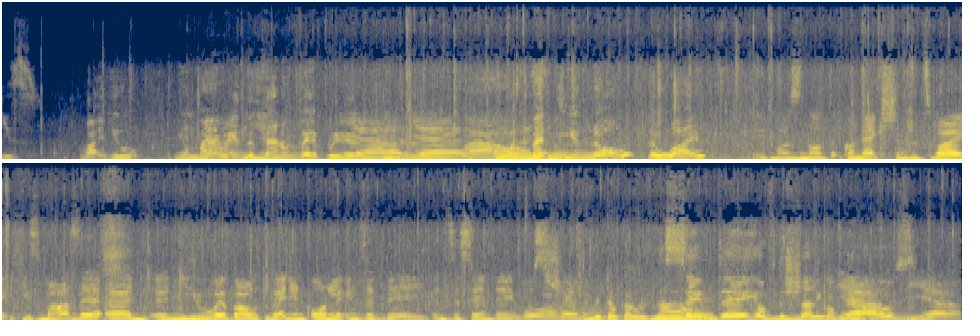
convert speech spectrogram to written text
his wife. You you married the 10 of April. Yeah, yeah. Wow. But you know the wife? It was not connection. That's why his mother uh, uh, knew about wedding only in that day. And the same day was shelling. The same day of the shelling of yeah, the house. Yeah.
